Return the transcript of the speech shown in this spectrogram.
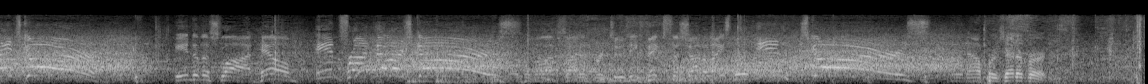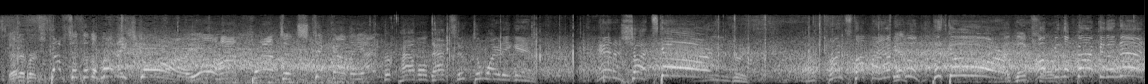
They score. Into the slot. Helm in front. Miller scores. To the left side is Bertuzzi. Fakes the shot. A nice move. In. Scores. Now for Zetterberg. Zetterberg stops it to the front. They score. Johan Franzen stick on the ice. For Pavel Datsyuk to White again. And a shot. Score! Injury. Up front, stop by Happy Yeah. They score! I think so. Up in the back of the net.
